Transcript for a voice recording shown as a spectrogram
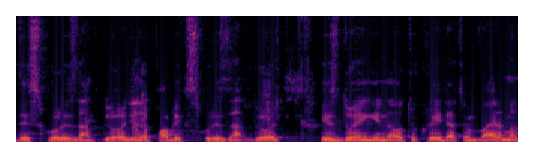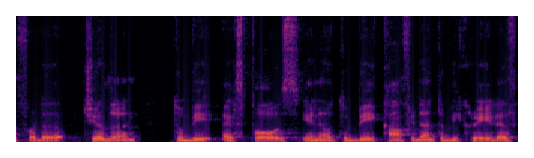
this school is not good, you know, public school is not good. He's doing, you know, to create that environment for the children to be exposed, you know, to be confident, to be creative,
